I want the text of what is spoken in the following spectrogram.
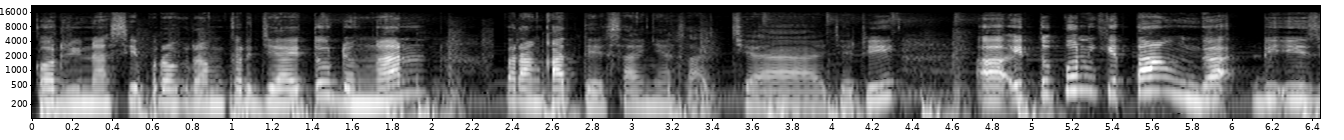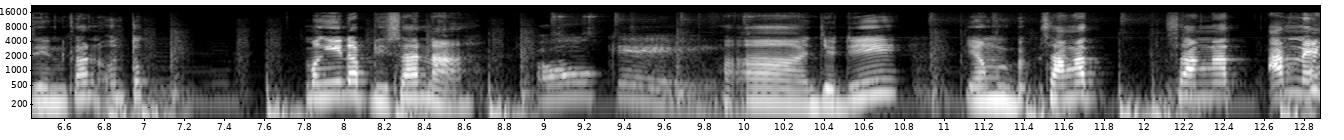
koordinasi program kerja itu dengan perangkat desanya saja. Jadi eh, itu pun kita nggak diizinkan untuk menginap di sana. Oke. Heeh, jadi yang sangat sangat aneh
